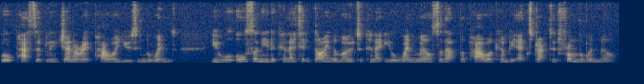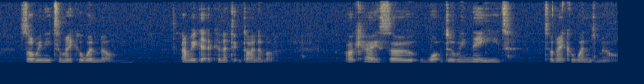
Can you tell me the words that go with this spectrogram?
will passively generate power using the wind. You will also need a kinetic dynamo to connect your windmill so that the power can be extracted from the windmill. So we need to make a windmill. And we get a kinetic dynamo. Okay, so what do we need to make a windmill?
